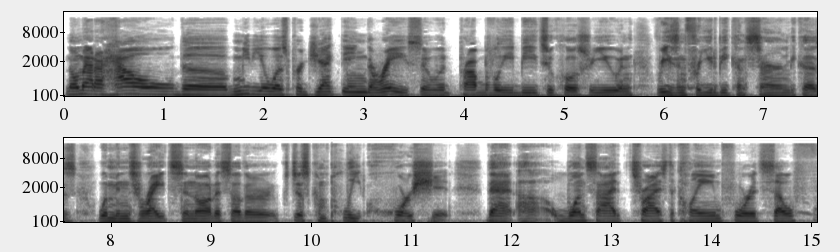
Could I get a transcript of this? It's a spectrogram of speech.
no matter how the media was projecting the race it would probably be too close for you and reason for you to be concerned because women's rights and all this other just complete horseshit that uh, one side tries to claim for itself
